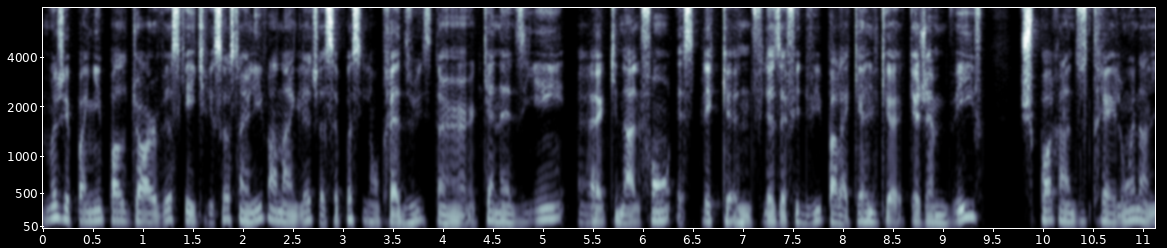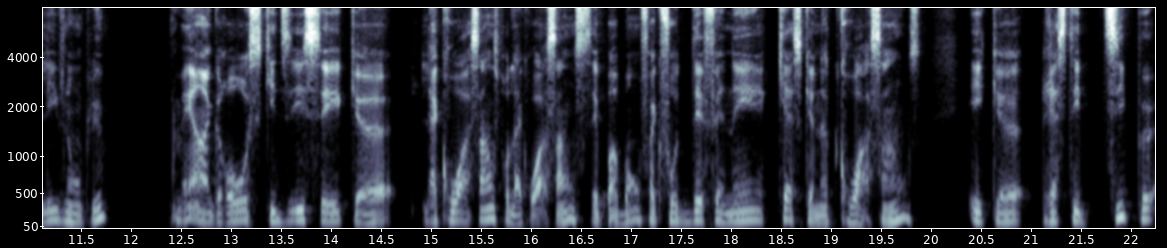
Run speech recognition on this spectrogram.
Moi, j'ai pogné Paul Jarvis qui a écrit ça. C'est un livre en anglais, je ne sais pas s'ils l'ont traduit. C'est un Canadien qui, dans le fond, explique une philosophie de vie par laquelle que, que j'aime vivre. Je ne suis pas rendu très loin dans le livre non plus. Mais en gros, ce qu'il dit, c'est que la croissance pour la croissance, c'est pas bon. Fait qu'il faut définir qu'est-ce que notre croissance et que rester petit peut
